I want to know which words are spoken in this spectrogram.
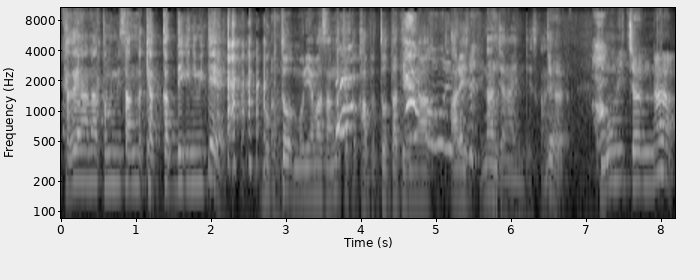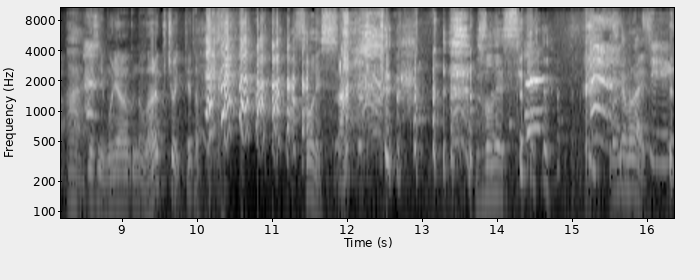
高柳智美さんが客観的に見て 僕と森山さんがちょっとかぶっとった的なあれなんじゃないんですかね。じゃあともみちゃんが、はい。要するに森山君の悪口を言ってたってそうです。嘘ですとんでもないです。違う違う。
